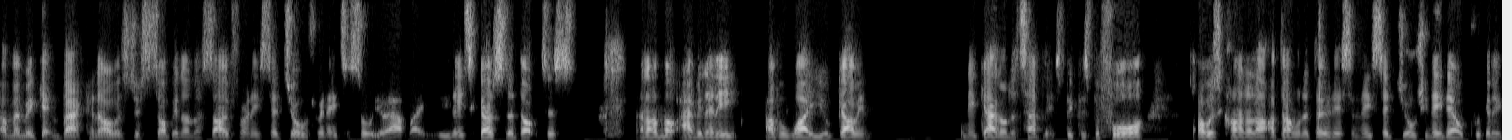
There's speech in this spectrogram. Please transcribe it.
I remember getting back, and I was just sobbing on the sofa. And he said, "George, we need to sort you out, mate. You need to go to the doctors, and I'm not having any other way. You're going, and you're going on the tablets because before." I was kind of like, I don't want to do this, and he said, "George, you need help. We're gonna,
